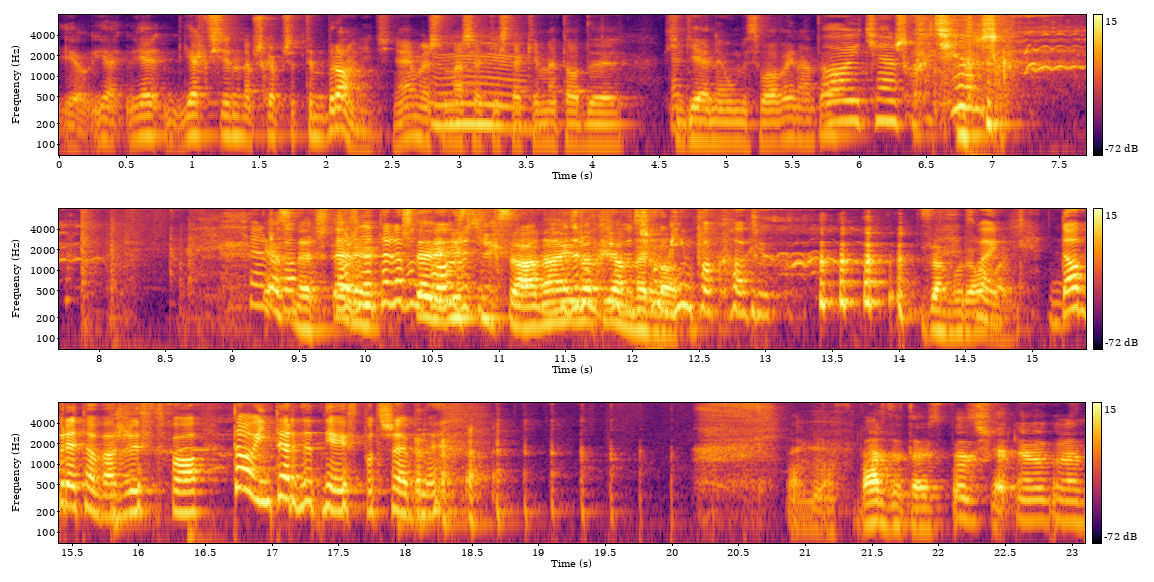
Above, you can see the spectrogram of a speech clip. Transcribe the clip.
ja, ja, ja, jak się na przykład przed tym bronić, nie? Masz, masz Mm. jakieś takie metody higieny umysłowej na to? Oj, ciężko, ciężko. ciężko. Jasne, Można cztery, telefon cztery listki Xana i zapijam w drugim pokoju. Zamurować. Słuchaj, dobre towarzystwo, to internet nie jest potrzebny. Tak jest. Bardzo to jest, to jest świetne w ogóle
